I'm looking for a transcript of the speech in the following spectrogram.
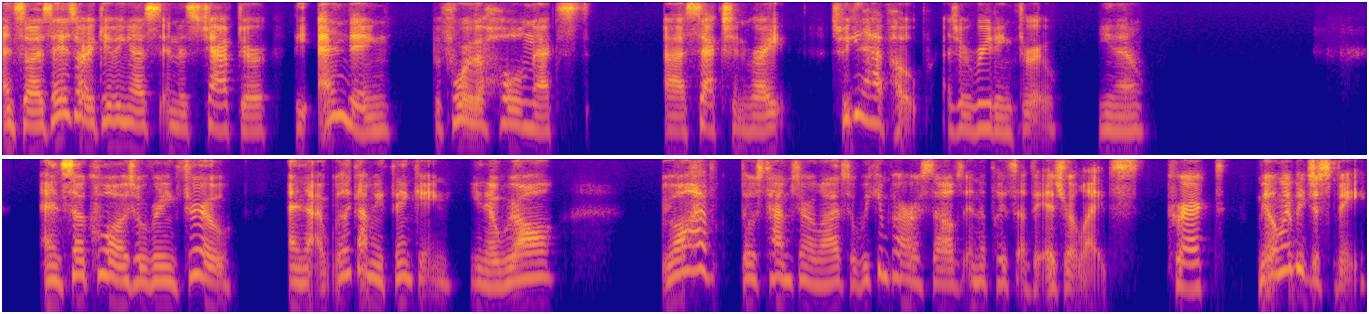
And so Isaiah is already giving us in this chapter the ending before the whole next uh, section, right? So we can have hope as we're reading through, you know? And so cool as we're reading through. And it really got me thinking, you know, we all we all have those times in our lives where we can put ourselves in the place of the Israelites, correct? You know, maybe just me.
